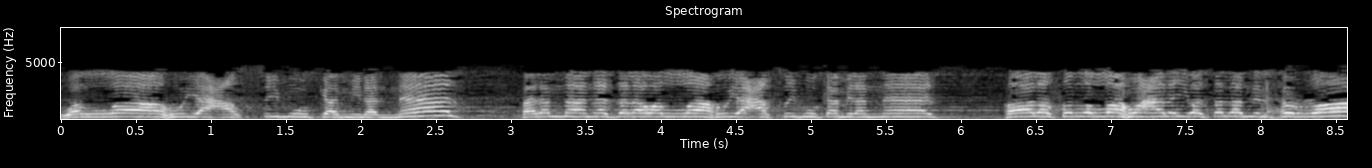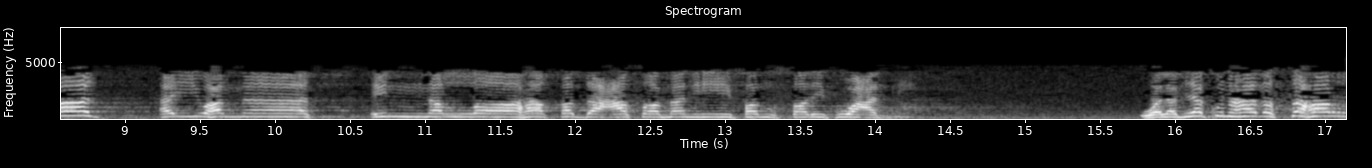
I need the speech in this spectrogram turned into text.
والله يعصمك من الناس. فلما نزل والله يعصمك من الناس. قال صلى الله عليه وسلم للحراس أيها الناس إن الله قد عصمني فانصرفوا عني. ولم يكن هذا السهر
